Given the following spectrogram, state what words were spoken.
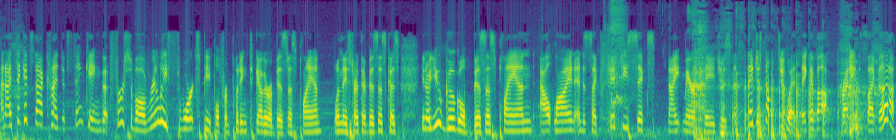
and I think it's that kind of thinking that, first of all, really thwarts people from putting together a business plan when they start their business. Because, you know, you Google business plan outline, and it's like 56 nightmare pages. And they just don't do it. They give up, right? It's like, ugh.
